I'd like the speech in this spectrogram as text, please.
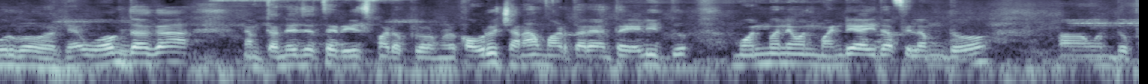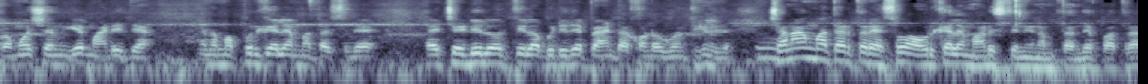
ಊರಿಗೆ ಹೋಗೋಕ್ಕೆ ಹೋಗ್ದಾಗ ನಮ್ಮ ತಂದೆ ಜೊತೆ ರೀಲ್ಸ್ ಮಾಡಿ ಅಪ್ಲೋಡ್ ಮಾಡಬೇಕು ಅವರು ಚೆನ್ನಾಗಿ ಮಾಡ್ತಾರೆ ಅಂತ ಹೇಳಿದ್ದು. ಮೊನ್ನೆ ಮೊನ್ನೆ ಒಂದು ಮಂಡ್ಯ ಐದ ಫಿಲಮ್ದು ಒಂದು ಪ್ರಮೋಷನ್ಗೆ ಮಾಡಿದ್ದೆ. ನಮ್ಮ ಅಪ್ಪನ ಕೈಲೇ ಮಾತಾಡ್ಸಿದೆ. ಚಡ್ಡಿಲಿ ಹೋಗ್ತಿಲ್ಲ ಬಿಟ್ಟಿದೆ ಪ್ಯಾಂಟ್ ಹಾಕೊಂಡು ಹೋಗು ಅಂತ ಹೇಳಿದೆ. ಚೆನ್ನಾಗಿ ಮಾತಾಡ್ತಾರೆ. ಸೊ ಅವ್ರ ಕೈಲೇ ಮಾಡಿಸ್ತೀನಿ ನಮ್ಮ ತಂದೆ ಪಾತ್ರ.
